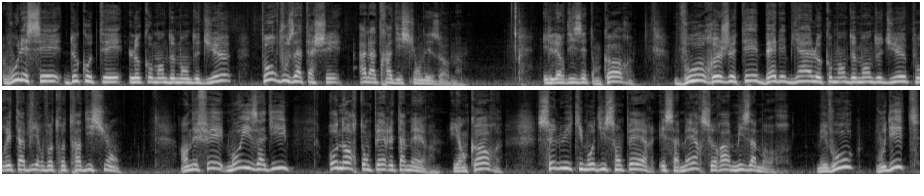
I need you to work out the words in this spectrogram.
vous laissez de côté le commandement de Dieu pour vous attacher à la tradition des hommes. Il leur disait encore, Vous rejetez bel et bien le commandement de Dieu pour établir votre tradition. En effet, Moïse a dit, Honore ton père et ta mère. Et encore, celui qui maudit son père et sa mère sera mis à mort. Mais vous, vous dites,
